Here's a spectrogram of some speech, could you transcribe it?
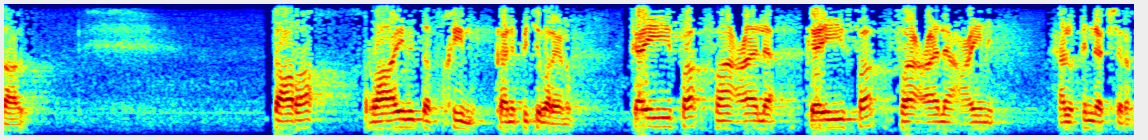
താഴ് തറ റായിന് തഫീം കനിപ്പിച്ച് പറയണം. കൈഫ ഫഅല കൈഫ ഫഅല ഐനി ഹൽക്കിന്റെ അക്ഷരം.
